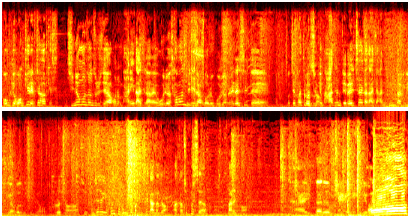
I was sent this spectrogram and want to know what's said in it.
뭐 이렇게 원킬 랩차가 이렇게 진영원 선수를 제외하고는 많이 나진 않아요. 오히려 3원들이란 거를 고려를 했을 때뭐 책파팀에서 그렇죠. 그렇게 많은 레벨 차이가 나지 않는다는 게 중요한 거거든요. 그렇죠. 지금 전체적인 포인트도 5점밖에 차이가 안 나죠. 아까 좁혔어요. 말해서. 자 일단은 오,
